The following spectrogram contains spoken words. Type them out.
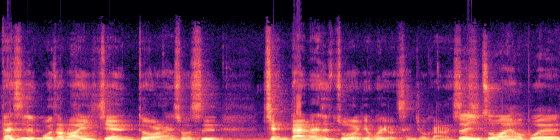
但是我找到一件对我来说是简单，但是做了就会有成就感的事情。所以你做完以后，不会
